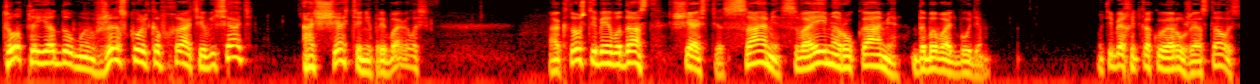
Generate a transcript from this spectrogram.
То-то, я думаю, вже сколько в хате висять, а счастья не прибавилось. А кто ж тебе его даст, счастье? Сами, своими руками добывать будем. У тебя хоть какое оружие осталось?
